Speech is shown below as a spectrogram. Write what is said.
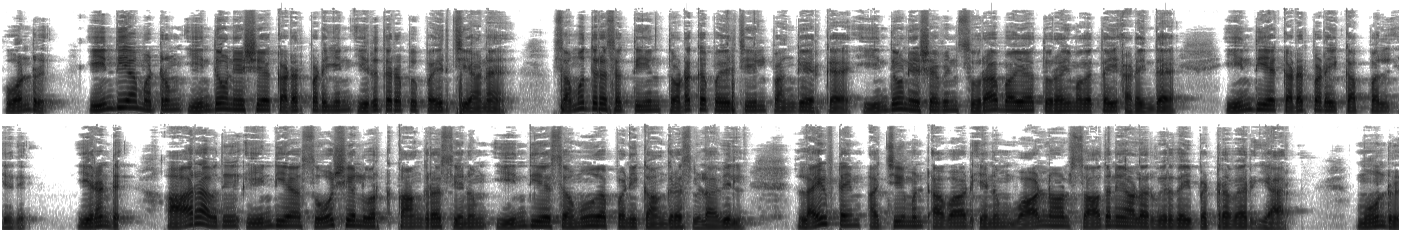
ஒன்று இந்தியா மற்றும் இந்தோனேஷிய கடற்படையின் இருதரப்பு பயிற்சியான சமுத்திர சக்தியின் தொடக்க பயிற்சியில் பங்கேற்க இந்தோனேஷியாவின் சுராபாயா துறைமுகத்தை அடைந்த இந்திய கடற்படை கப்பல் எது? இரண்டு. ஆறாவது இந்தியா சோஷியல் ஒர்க் காங்கிரஸ் எனும் இந்திய சமூக பணி காங்கிரஸ் விழாவில் லைஃப் டைம் அச்சீவ்மெண்ட் அவார்டு எனும் வாழ்நாள் சாதனையாளர் விருதை பெற்றவர் யார்? மூன்று.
